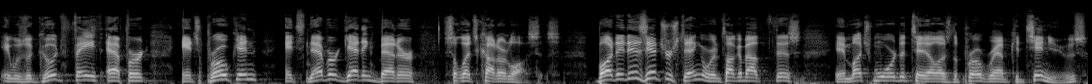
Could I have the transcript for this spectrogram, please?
It was a good faith effort. It's broken. It's never getting better. So let's cut our losses. But it is interesting. We're going to talk about this in much more detail as the program continues.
